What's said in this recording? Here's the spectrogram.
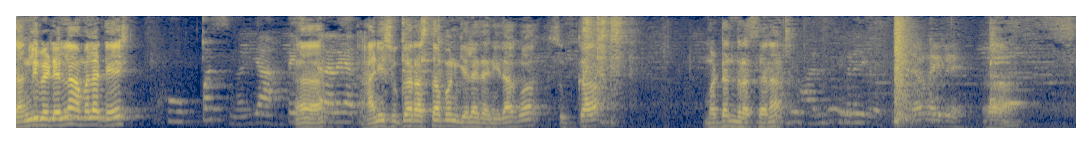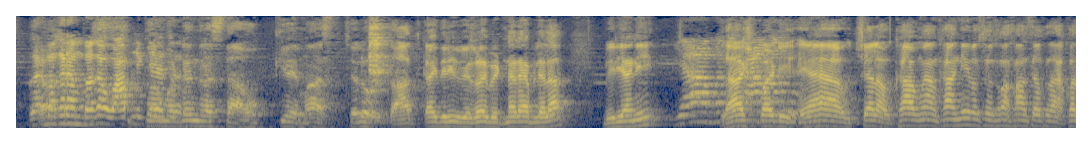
चांगली भेटेल ना आम्हाला टेस्ट खूपच या हा या. आणि सुका रस्ता पण केला त्यांनी दाखवा सुका मटन रस्ता ना तेव्हा इकडे हा गरमागरम बघा वाप मटन रस्ता ओके मस्त चलो तर आज काहीतरी वेगळं भेटणार आहे आपल्याला बिर्याणी या मस्त लास्ट खा. पार्टी या चला खा खा खा नाही खा खा खा खा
